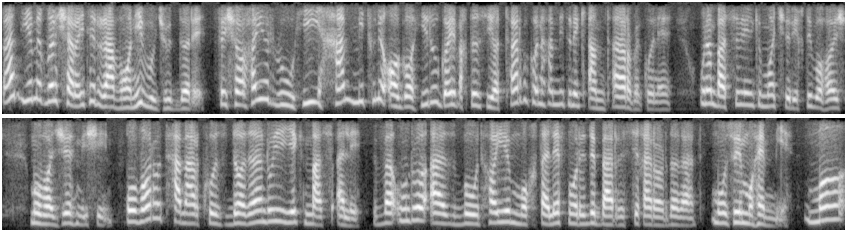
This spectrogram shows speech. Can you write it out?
بعد یه مقدار شرایط روانی وجود داره. فشارهای روحی هم می‌تونه آگاهی رو گاهی وقتا زیادتر بکنه هم می‌تونه کمتر بکنه. اونم بسته به که ما چه ریختی باهاش مواجه میشیم. قوا رو تمرکز دادن روی یک مسئله و اون رو از بودهای مختلف مورد بررسی قرار دادن. موضوع مهمیه. ما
